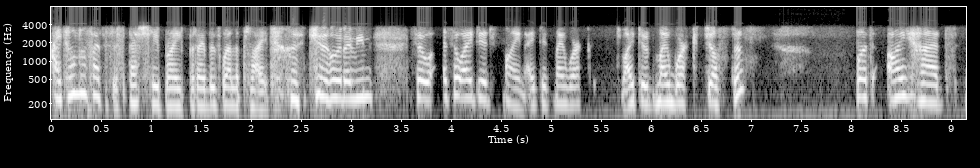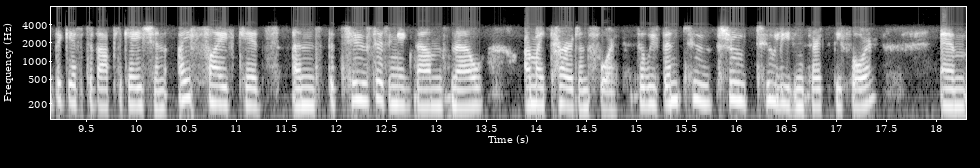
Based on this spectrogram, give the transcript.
I don't know if I was especially bright, but I was well applied. do you know what I mean? So, so I did fine. I did my work. I did my work justice. But I had the gift of application. I have five kids, and the two sitting exams now are my third and fourth. So we've been two, through two leaving certs before, um,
